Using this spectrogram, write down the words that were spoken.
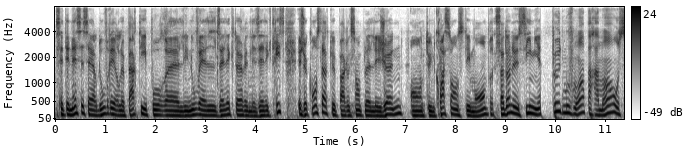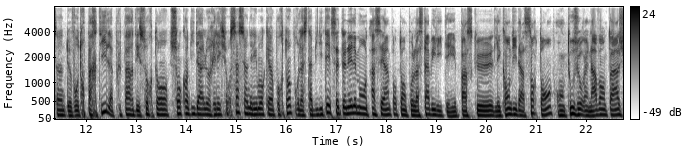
C'était nécessaire d'ouvrir le parti pour les nouvelles électeurs et les électrices. Et je constate que, par exemple, les jeunes ont une croissance des membres. Ça donne un signe. Peu de mouvements apparemment au sein de votre parti. La plupart des sortants sont candidats à leur élection. Ça, c'est un élément qui est important pour la stabilité. C'est un élément assez important pour la stabilité parce que les candidats sortants ont toujours un avantage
